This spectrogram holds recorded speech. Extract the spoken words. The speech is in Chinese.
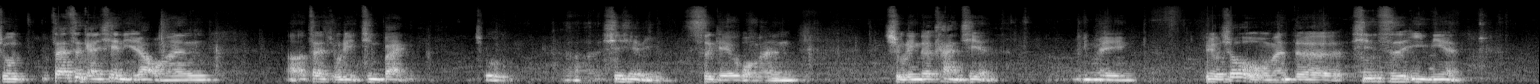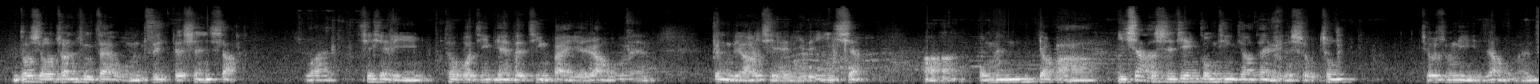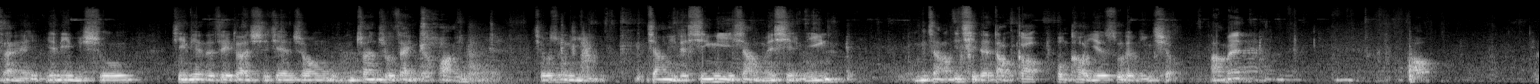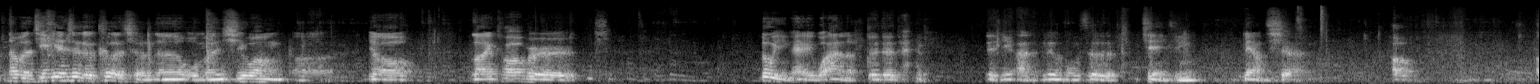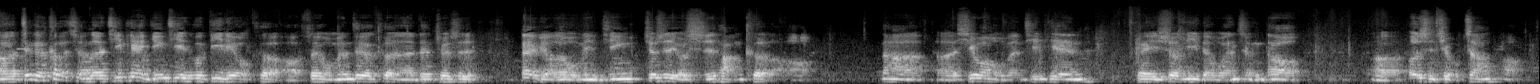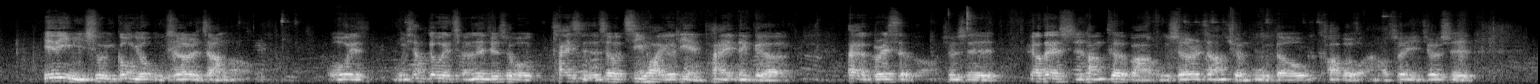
主再次感谢你，让我们啊在主里敬拜你。主，呃，谢谢你赐给我们属灵的看见，因为有时候我们的心思意念，很多时候专注在我们自己的身上。主啊，谢谢你透过今天的敬拜，也让我们更了解你的意向。啊，我们要把以下的时间恭敬交在你的手中，求主你让我们在耶利米书今天的这段时间中，我们专注在你的话语，求主你将你的心意向我们显明。我们这样一起的祷告，奉靠耶稣的名求，阿门。好，那么今天这个课程呢，我们希望呃要来 cover。录影哎，我按了，对对对，已经按了，那个红色的键已经亮起来了。好，呃，这个课程呢，今天已经进入第六课哦，所以我们这个课呢，这就是代表了我们已经就是有十堂课了哦。那呃，希望我们今天可以顺利的完成到呃二十九章啊。耶利米书一共有五十二章哦，我。我向各位承认，就是我开始的时候计划有点太那个太 aggressive 了，就是要在十堂课把五十二章全部都 cover 完哦，所以就是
